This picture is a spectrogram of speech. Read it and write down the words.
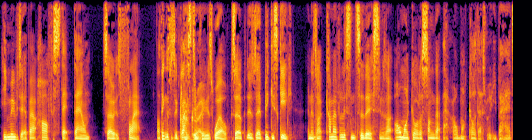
He moved it about half a step down, so it was flat. I think this was at Glastonbury great. as well. So it was their biggest gig. And was like, come have a listen to this. And he was like, oh my God, I sung that. that oh my God, that's really bad.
